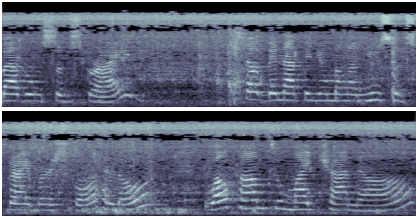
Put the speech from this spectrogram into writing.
bagong subscribe. Shout din natin yung mga new subscribers ko. Hello. Welcome to my channel.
